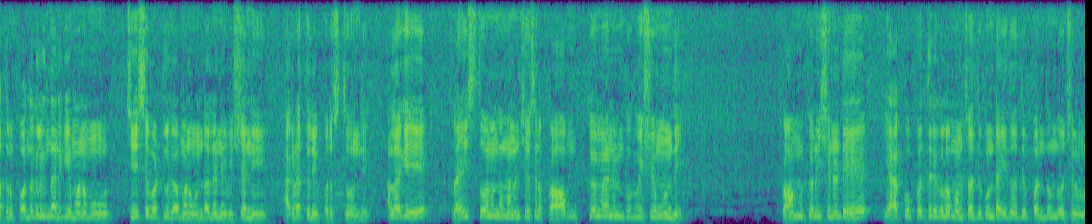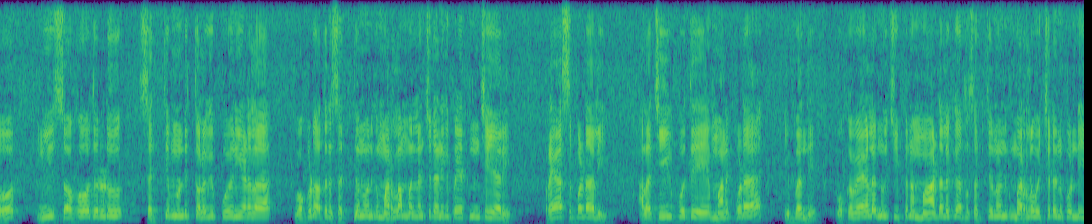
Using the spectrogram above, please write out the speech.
అతను పొందగలిగిన దానికి మనము చేసేటట్లుగా మనం ఉండాలనే విషయాన్ని అక్కడ తెలియపరుస్తుంది. అలాగే క్రైస్తవులంగా మనం చేసిన ప్రాముఖ్యమైన ఇంకొక విషయం ఉంది. ప్రాముఖ్యమైన విషయం అంటే యాకో పత్రికలో మనం చదువుకుంటే ఐదో అధ్యాయం పంతొమ్మిదో వచనంలో నీ సహోదరుడు సత్యం నుండి తొలగిపోయిన ఎడల ఒకడు అతని సత్యంలోనికి మరలా మళ్ళించడానికి ప్రయత్నం చేయాలి ప్రయాసపడాలి. అలా చేయకపోతే మనకు కూడా ఇబ్బంది. ఒకవేళ నువ్వు చెప్పిన మాటలకు అతను సత్యంలోనికి మరల వచ్చాడు అనుకోండి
